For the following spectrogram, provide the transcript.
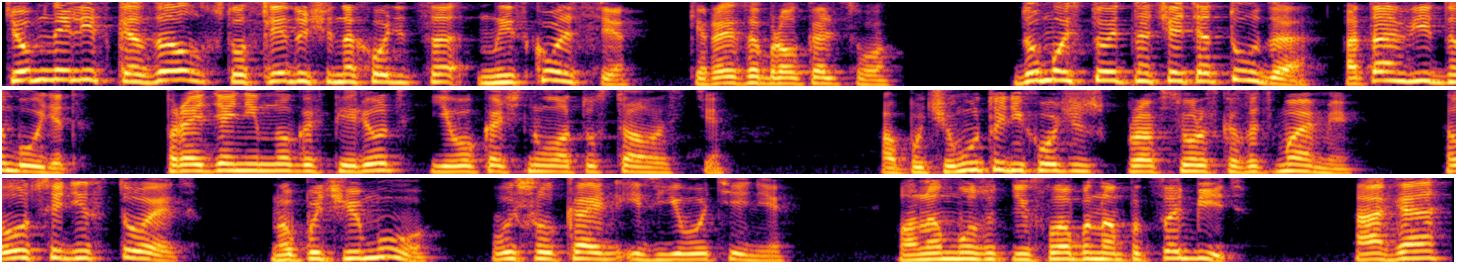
Темный лис сказал, что следующий находится на Искольсе. Кирай забрал кольцо. «Думаю, стоит начать оттуда, а там видно будет». Пройдя немного вперед, его качнуло от усталости. «А почему ты не хочешь про все рассказать маме?» «Лучше не стоит». «Но почему?» Вышел Кайн из его тени. «Она может не слабо нам подсобить». «Ага,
